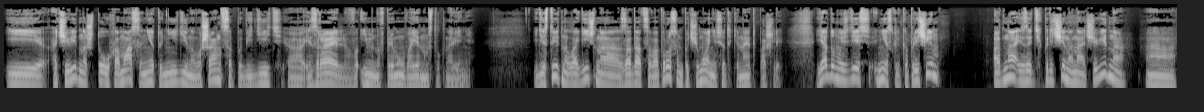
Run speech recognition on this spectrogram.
И очевидно, что у Хамаса нет ни единого шанса победить э, Израиль в, именно в прямом военном столкновении. И действительно логично задаться вопросом, почему они все-таки на это пошли. Я думаю, здесь несколько причин. Одна из этих причин, она очевидна. А,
